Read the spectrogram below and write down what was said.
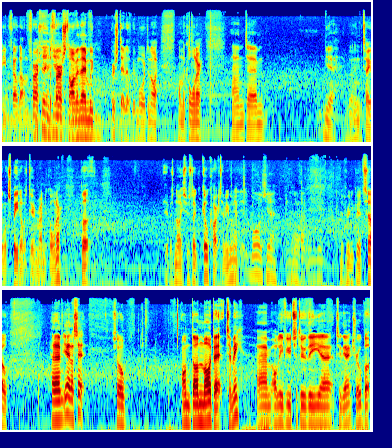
even felt that on the first, did, the yeah. first time, and then we pushed it a little bit more, I, on the corner, and um, yeah, I won't tell you what speed I was doing around the corner, but it was nice. It was like a go kart to me, wasn't it? It was, yeah. yeah, Yeah. That was good. It was really good. So, um, yeah, that's it. So, I'm done my bit, Timmy. Um, I'll leave you to do the uh, to the outro. But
